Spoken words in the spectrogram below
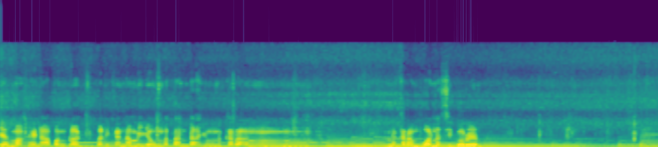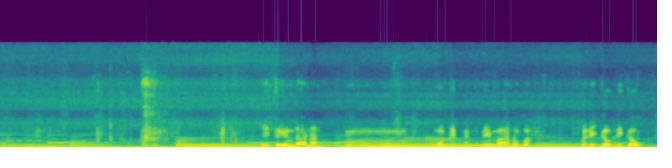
Yan mga kainabang vlog, balikan namin yung matanda yung nakaraang nakaraang buwan na siguro yun. Dito yung daanan, yung muntik na kami mga ano ba, maligaw-ligaw.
